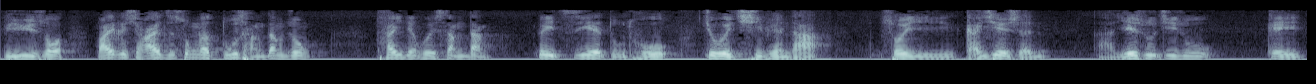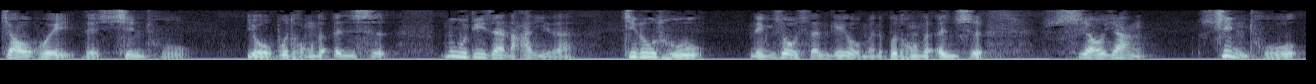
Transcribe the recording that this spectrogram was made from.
比喻说，把一个小孩子送到赌场当中，他一定会上当，被职业赌徒就会欺骗他。所以感谢神啊，耶稣基督给教会的信徒有不同的恩赐，目的在哪里呢？基督徒领受神给我们的不同的恩赐，是要让信徒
